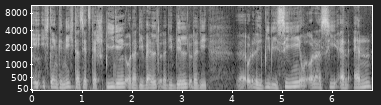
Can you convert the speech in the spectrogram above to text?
Ich denke nicht, dass jetzt der Spiegel oder die Welt oder die Bild oder die oder die BBC oder CNN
